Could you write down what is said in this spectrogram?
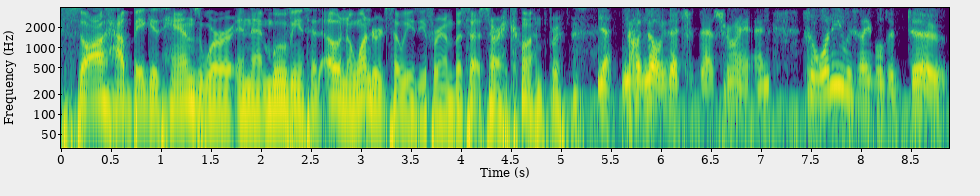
saw how big his hands were in that movie and said, "Oh, no wonder it's so easy for him." But so, sorry, go on. Yeah, no, no, that's that's right. And so what he was able to do,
